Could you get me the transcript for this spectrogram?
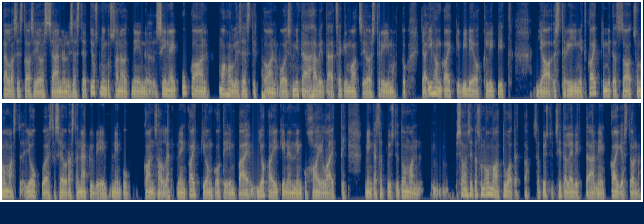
tällaisista asioista säännöllisesti. Et just niin kuin sanoit, niin siinä ei kukaan mahdollisestikaan voisi mitään hävitä, että sekin matsi olisi striimattu. Ja ihan kaikki videoklipit ja striimit, kaikki mitä sä saat sun omasta joukkueesta seurasta näkyviin niin kuin kansalle, niin kaikki on kotiin päin. Joka ikinen niin kuin highlightti, minkä sä pystyt oman, se on sitä sun omaa tuotetta, sä pystyt sitä levittämään, niin kaikesta on,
